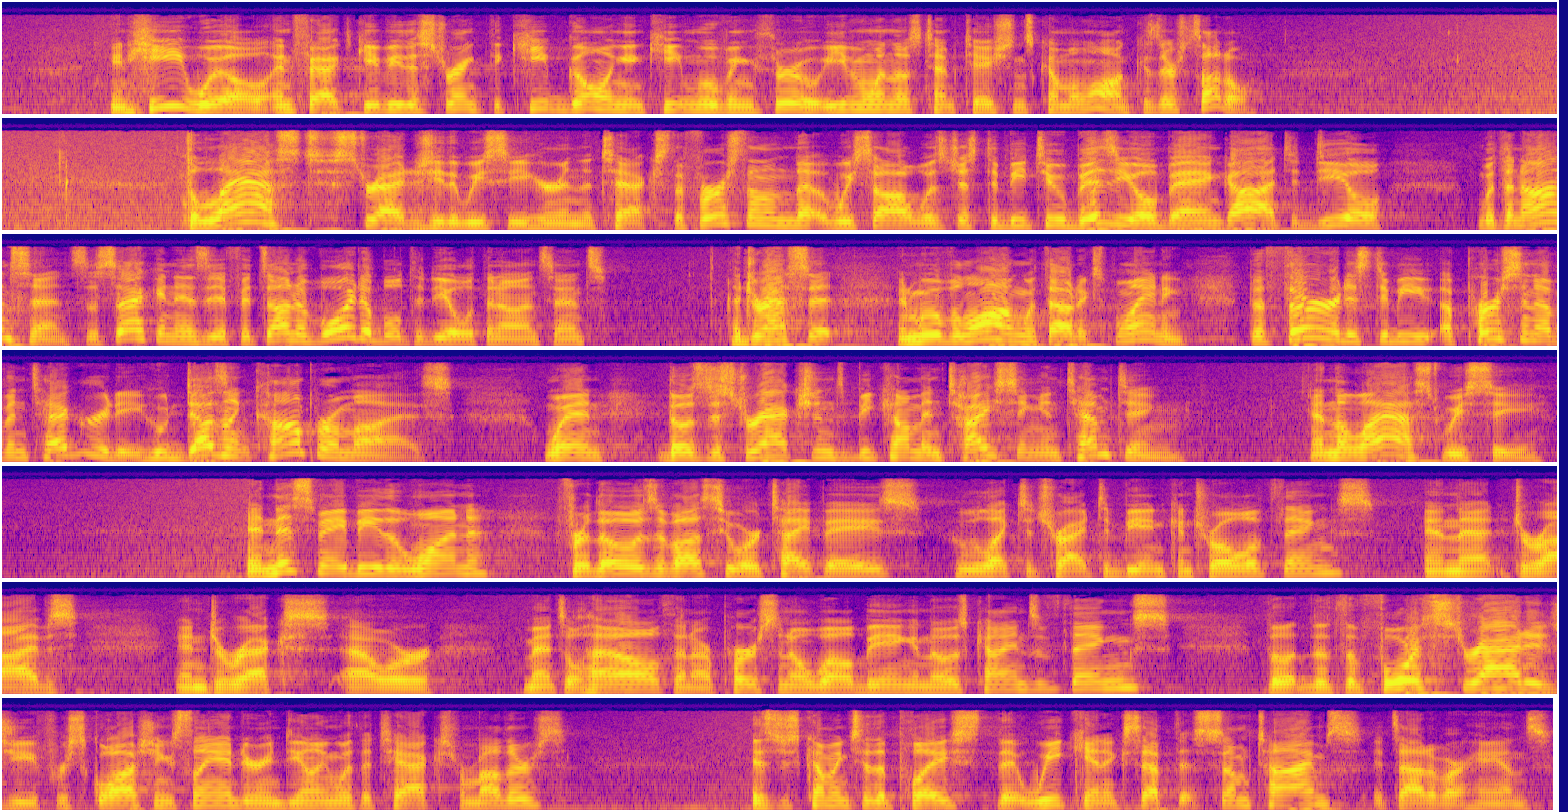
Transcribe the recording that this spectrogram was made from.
and He will, in fact, give you the strength to keep going and keep moving through, even when those temptations come along, because they're subtle. The last strategy that we see here in the text, the first one that we saw was just to be too busy obeying God, to deal with the nonsense. The second is if it's unavoidable to deal with the nonsense, address it and move along without explaining. The third is to be a person of integrity who doesn't compromise, when those distractions become enticing and tempting. And the last we see, and this may be the one for those of us who are type A's who like to try to be in control of things, and that drives and directs our mental health and our personal well being and those kinds of things. The, the, the, fourth strategy for squashing slander and dealing with attacks from others is just coming to the place that we can accept that sometimes it's out of our hands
